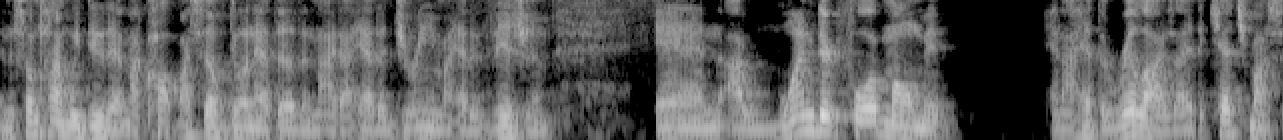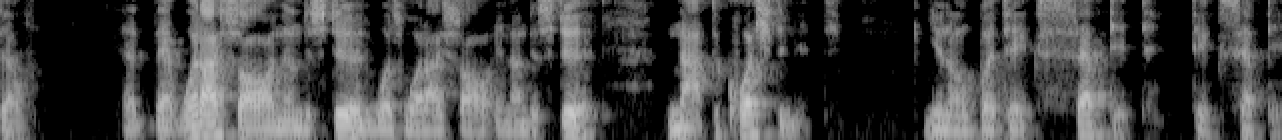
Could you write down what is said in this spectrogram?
And sometimes we do that. And I caught myself doing that the other night. I had a dream, I had a vision, and I wondered for a moment and I had to realize, I had to catch myself that, that what I saw and understood was what I saw and understood, not to question it, you know, but to accept it, to accept it.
